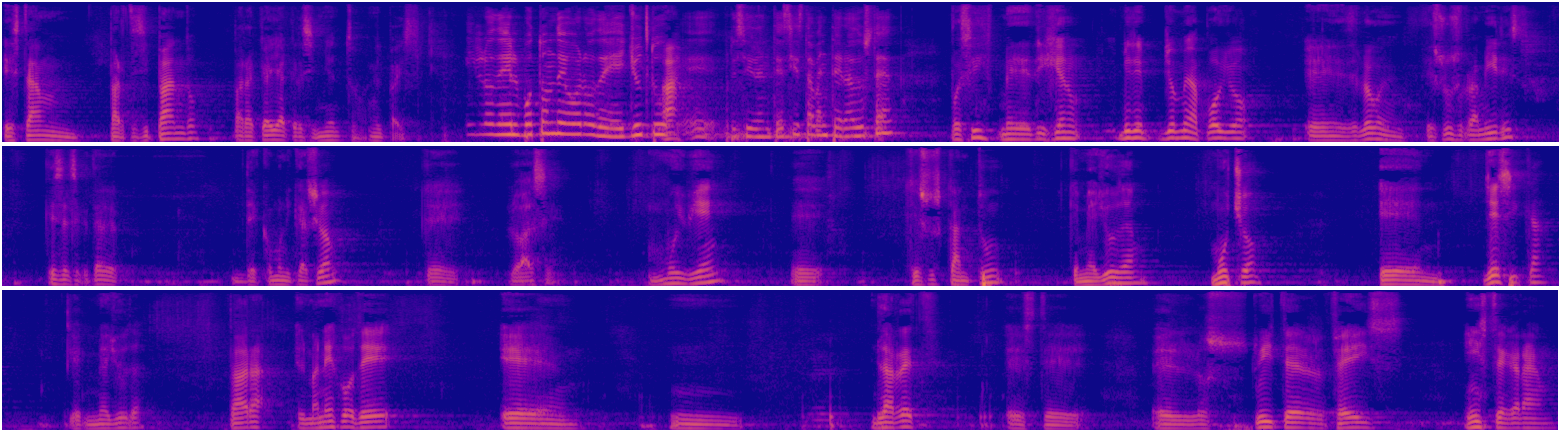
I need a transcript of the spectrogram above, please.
están participando para que haya crecimiento en el país. Y lo del botón de oro de YouTube, ah. eh, presidente, ¿sí estaba enterado usted? Pues sí, me dijeron, mire, yo me apoyo eh, desde luego en Jesús Ramírez, que es el secretario de Comunicación, que lo hace muy bien, eh, Jesús Cantú, que me ayudan mucho, Jessica, que me ayuda para el manejo de eh, mm, la red, este, los Twitter, Face, Instagram,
